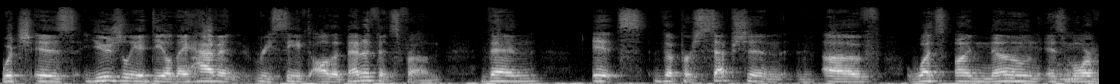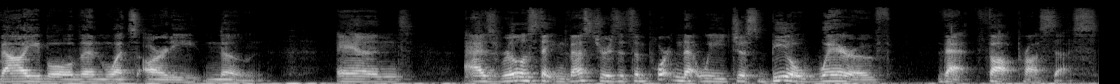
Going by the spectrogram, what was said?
which is usually a deal they haven't received all the benefits from, then it's the perception of what's unknown is hmm. more valuable than what's already known. And as real estate investors, it's important that we just be aware of that thought process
